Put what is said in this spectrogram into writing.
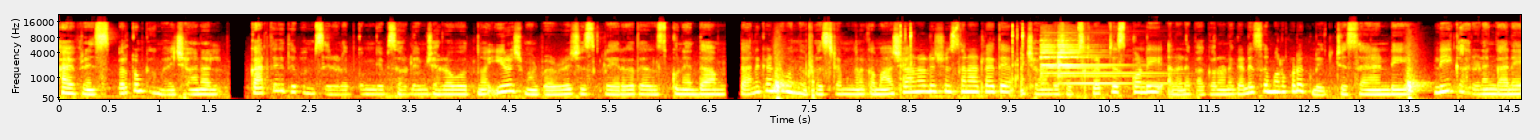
Hi friends welcome to my channel Karthika Deepam serial upcoming ఎపిసోడ్లో ఏం జరగబోతుందో ఈ రోజు మన చూసి క్లియర్గా తెలుసుకునేద్దాం. దానికంటే ముందు ఫస్ట్ టైం కనుక మా ఛానల్ చూస్తున్నట్లయితే మా ఛానల్ సబ్స్క్రైబ్ చేసుకోండి అలానే పక్కన ఉన్న గంట సమ్మలు కూడా క్లిక్ చేసేయండి. నీ కారణంగానే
